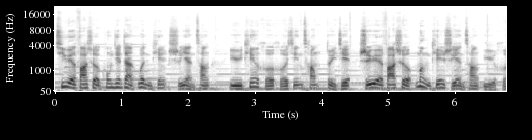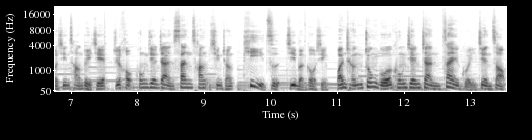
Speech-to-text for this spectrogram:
七月发射空间站问天实验舱与天河核心舱对接，十月发射梦天实验舱与核心舱对接之后，空间站三舱形成 T 字基本构型，完成中国空间站在轨建造。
